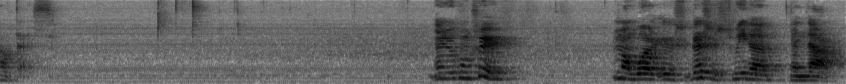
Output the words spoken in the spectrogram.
of this. And you can see, my word is, this is sweeter than that.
